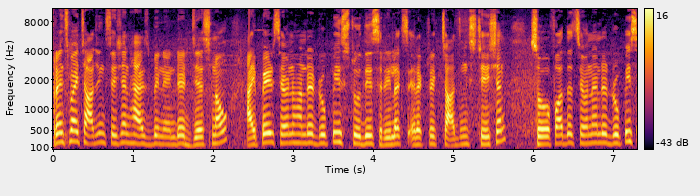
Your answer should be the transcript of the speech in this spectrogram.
Friends, my charging station has been ended just now. I paid 700 rupees to this Relux electric charging station. So for the 700 rupees,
